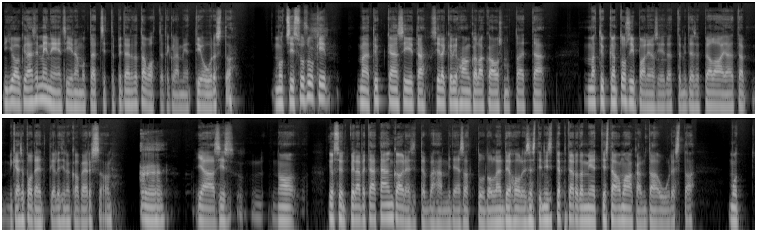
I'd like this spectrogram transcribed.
Niin joo, kyllähän se menee siinä, mutta että sitten pitää näitä tavoitteita kyllä miettiä uudestaan. Mutta siis Suzuki, mä tykkään siitä, silläkin oli hankala kaus, mutta että mä tykkään tosi paljon siitä, että miten se pelaa ja että mikä se potentiaali siinä kaverissa on. Mm. Ja siis, no, jos se nyt vielä vetää tämän kauden sitten vähän, miten sattuu tolleen tehollisesti, niin sitten pitää ruveta miettiä sitä omaa kantaa uudestaan. Mutta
